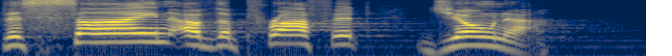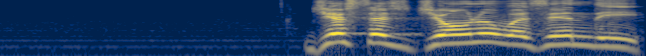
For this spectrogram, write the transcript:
the sign of the prophet Jonah. Just as Jonah was in the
